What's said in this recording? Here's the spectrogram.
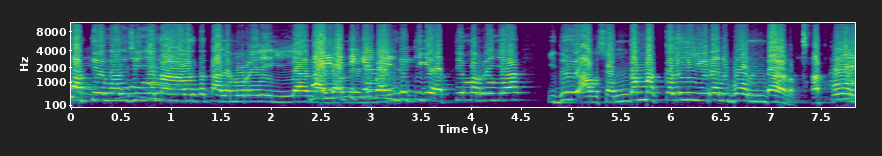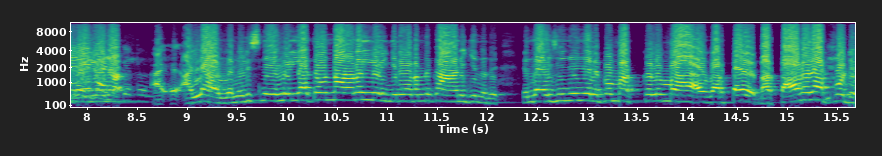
സത്യം എന്താന്ന് വെച്ച് കഴിഞ്ഞാൽ നാളത്തെ തലമുറയെ ഇല്ലാണ്ടാക്കാൻ വേണ്ടി. വഴിതെറ്റിക്ക് സത്യം പറഞ്ഞു കഴിഞ്ഞാൽ ഇത് സ്വന്തം മക്കളിൽ ഈ ഒരു അനുഭവം ഉണ്ടാണ് അപ്പോ ഞാൻ- അല്ല അങ്ങനെ ഒരു സ്നേഹം ഇല്ലാത്തതുകൊണ്ടാണല്ലോ ഇങ്ങനെ കിടന്ന് കാണിക്കുന്നത്. എന്താണെന്ന് വെച്ച് കഴിഞ്ഞാൽ ചിലപ്പോ മക്കളും ഭർത്താവ് ഭർത്താവിനൊരു അപ്പോട്ട്.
